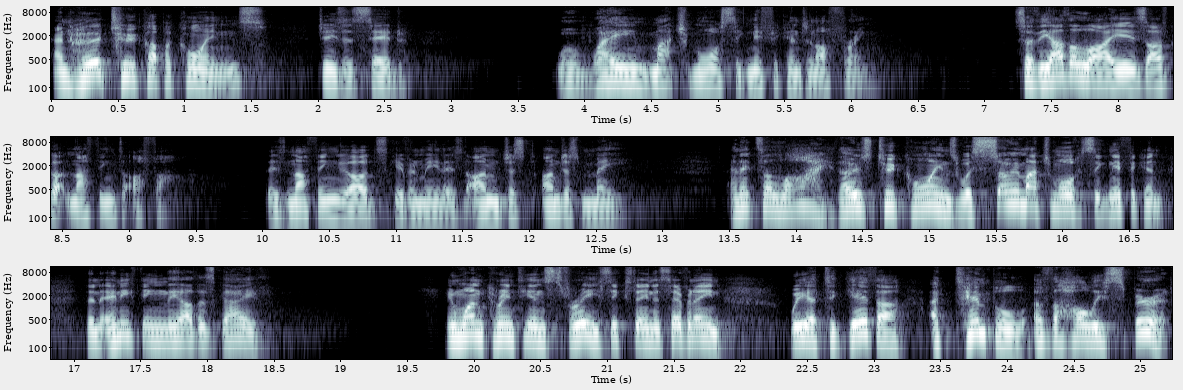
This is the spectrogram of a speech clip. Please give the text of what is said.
And her two copper coins, Jesus said, were way much more significant an offering So the other lie is I've got nothing to offer. There's nothing God's given me. There's, I'm, just, I'm just me. And it's a lie. Those two coins were so much more significant than anything the others gave. In 1 Corinthians 3 16 to 17, we are together a temple of the Holy Spirit.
